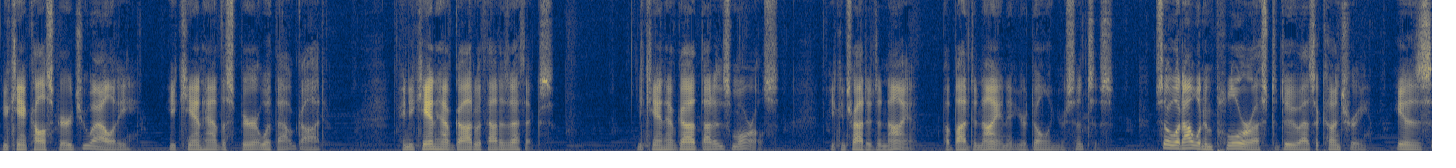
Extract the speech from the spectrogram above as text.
You can't call spirituality. You can't have the spirit without God. And you can't have God without his ethics. You can't have God without his morals. You can try to deny it, but by denying it, you're dulling your senses. So, what I would implore us to do as a country is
